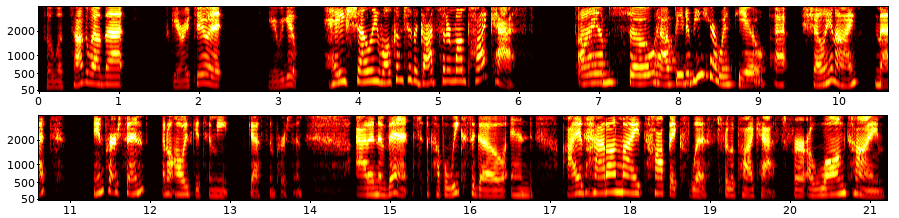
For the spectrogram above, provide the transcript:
So let's talk about that. Let's get right to it. Here we go. Hey, Shelly, welcome to the God Centered Mom podcast. I am so happy to be here with you. Uh, Shelly and I met in person. I don't always get to meet guests in person at an event a couple weeks ago. And I've had on my topics list for the podcast for a long time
